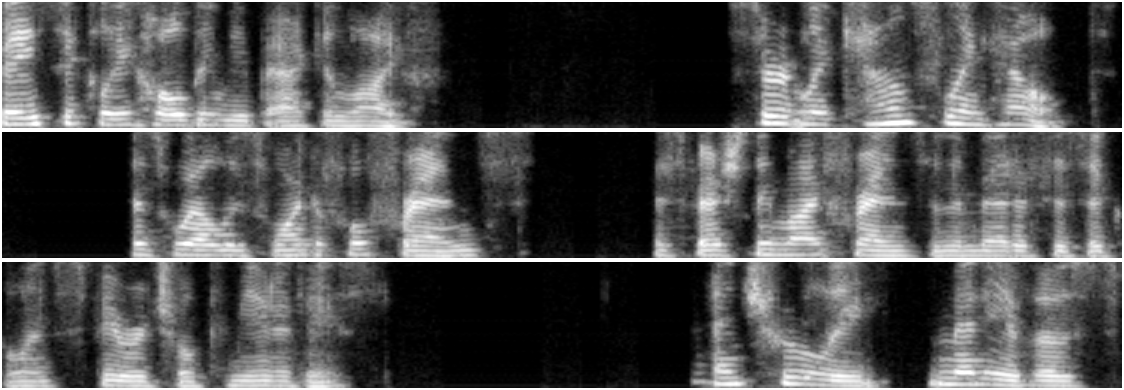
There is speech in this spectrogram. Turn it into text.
basically holding me back in life. Certainly, counseling helped, as well as wonderful friends, especially my friends in the metaphysical and spiritual communities. And truly, many of those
